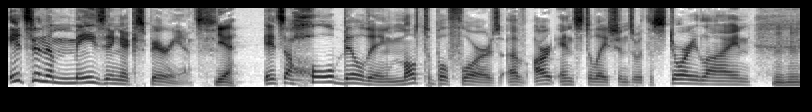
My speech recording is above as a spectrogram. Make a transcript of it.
it's an amazing experience. Yeah. It's a whole building, multiple floors of art installations with a storyline. Mm-hmm.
